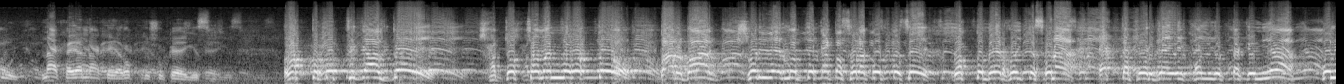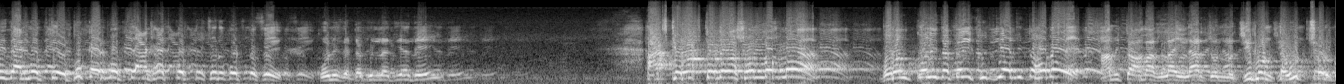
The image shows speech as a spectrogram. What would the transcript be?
কই? না খায়া না খায়া রক্ত শুকায় গেছে। রক্ত থেকে আসবে? সামান্য রক্ত। বারবার শরীরের মধ্যে কাটাছড়া করতেছে, রক্ত বের হইতেছে না। একটা পর্যায়ে এই খঞ্জরটাকে নিয়ে কলিজার মধ্যে, বুকের মধ্যে আঘাত করতে শুরু করতেছে। কলিজাটা খুল্লা দিয়া দেই। আজকে রক্ত দেওয়া সম্ভব না। বরং কলিজাটাই দিয়ে দিতে হবে। আমি তো আমার লাইলার জন্য জীবনটা উৎসর্গ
